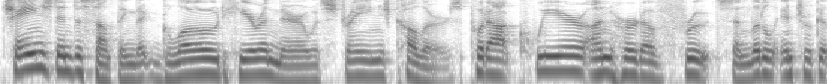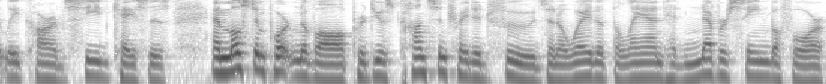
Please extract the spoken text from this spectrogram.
changed into something that glowed here and there with strange colors, put out queer, unheard of fruits and little intricately carved seed cases, and most important of all, produced concentrated foods in a way that the land had never seen before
